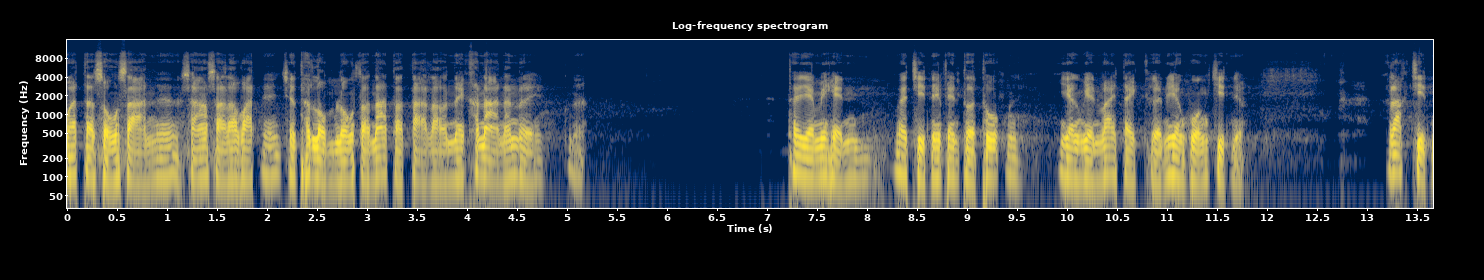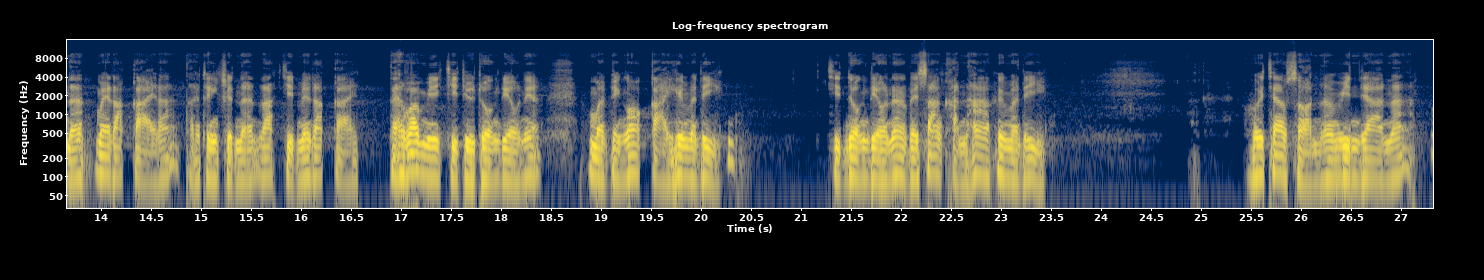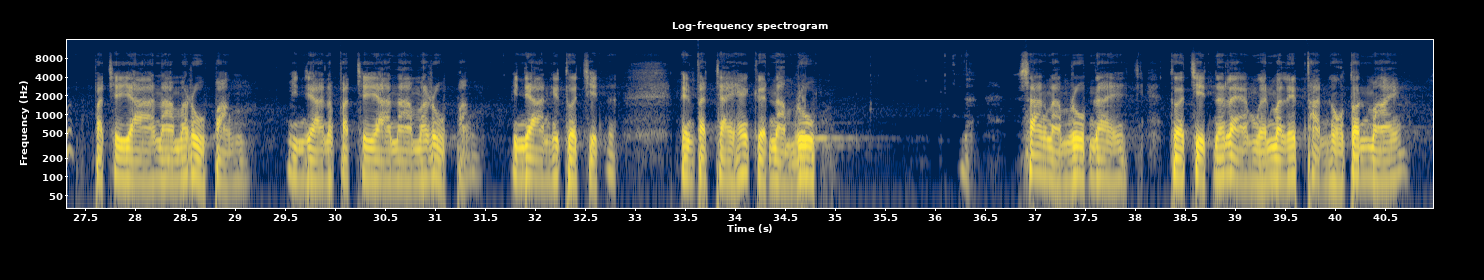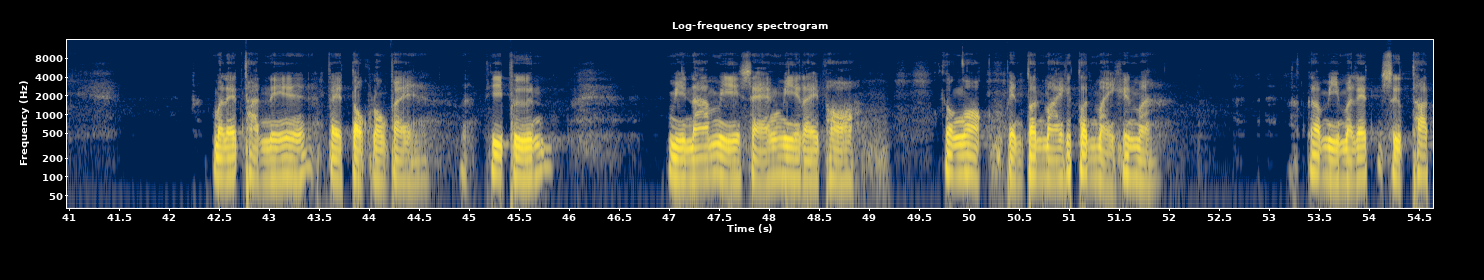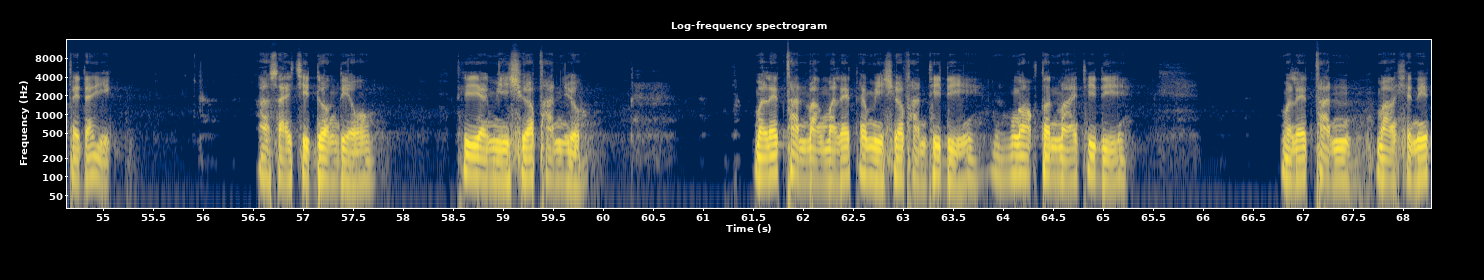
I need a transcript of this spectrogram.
วัฏสงสารนะสางสารวัฏเนี่ยจะถล่มลงต่อหน้าต่อตาเราในขณะนั้นเลยนะ ถ้ายังไม่เห็นว่าจิตนี่เป็นตัวทุกข์ยังเวียนว่ายตายเกิดยังหวงจิตอยู่รักจิตนะไม่รักกายแล้วแต่ถึงจุดนั้น รักจิตไม่รักกาย แต่ว่ามีจิตอยู่ดวงเดียวเนี่ย มันไปงอกกายขึ้นมาได้อีก จิตดวงเดียวนั่นไปสร้างขันห้าขึ้นมาได้อีกพระเจ้าสอนวิญญาณปัจจยานามรูปัง วิญญาณปัจจยานามรูปัง วิญญาณคือตัวจิต เป็นปัจจัยให้เกิดนามรูป สร้างนามรูปได้ ตัวจิตนั่นแหละเหมือนเมล็ดพันธุ์ของต้นไม้เมล็ดพันธุ์นี้ไปตกลงไปที่พื้น มีน้ำมีแสงมีอะไรพอ ก็งอกเป็นต้นไม้ขึ้นต้นใหม่ขึ้นมา ก็มีเมล็ดสืบทอดไปได้อีก อาศัยจิตดวงเดียว ที่ยังมีเชื้อพันธุ์อยู่เมล็ดพันธุ์บางเมล็ดก็มีเชื้อพันธุ์ที่ดี งอกต้นไม้ที่ดี เมล็ดพันธุ์บางชนิด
